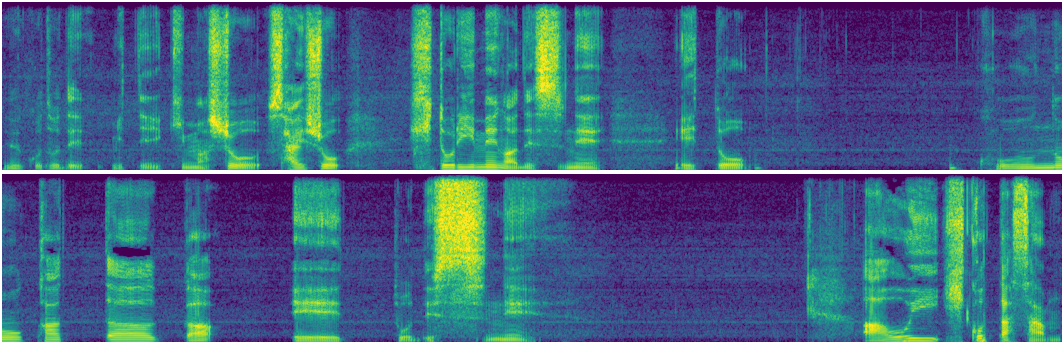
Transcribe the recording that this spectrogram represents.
ということで見ていきましょう。最初、1人目がですね、えっと、この方が、えー、っとですね、青井彦太さん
